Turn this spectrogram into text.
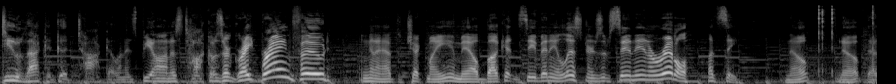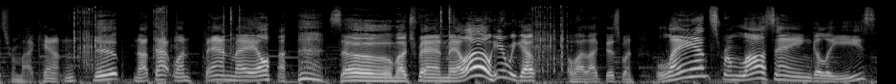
do like a good taco, and let's be honest, tacos are great brain food. I'm gonna have to check my email bucket and see if any listeners have sent in a riddle. Let's see. Nope, nope, that's from my accountant. Nope, not that one. Fan mail. so much fan mail. Oh, here we go. Oh, I like this one. Lance from Los Angeles.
